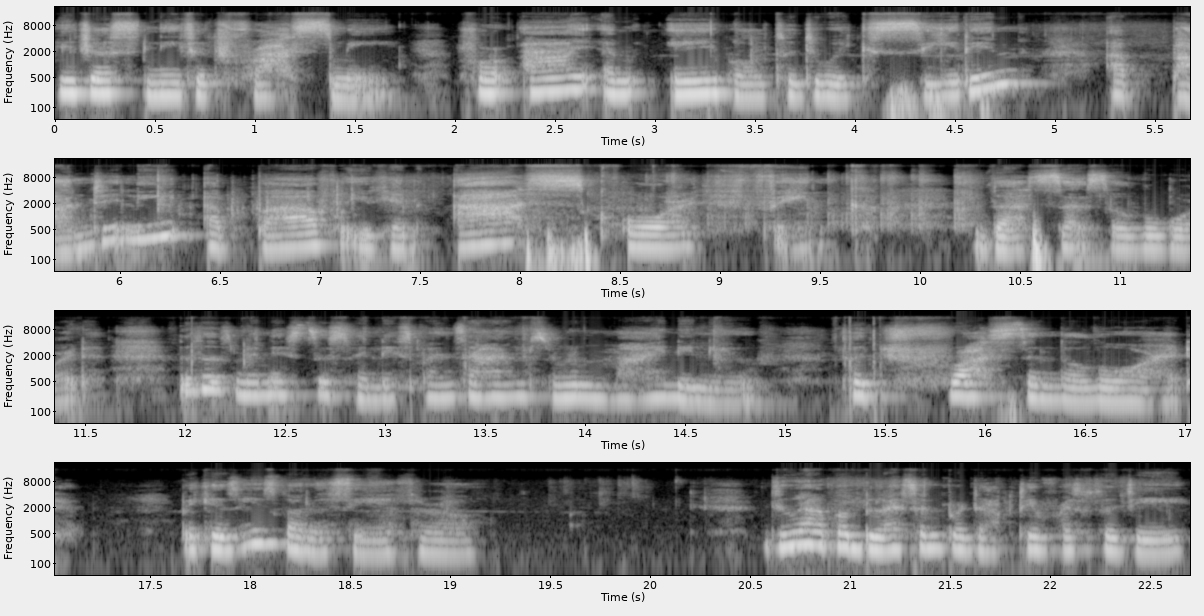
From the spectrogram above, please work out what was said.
You just need to trust me, for I am able to do exceeding abundantly above what you can ask or think. Thus says the Lord. This is Minister Cindy Spence Sampson reminding you to trust in the Lord because He's going to see you through. Do have a blessed and productive rest of the day.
